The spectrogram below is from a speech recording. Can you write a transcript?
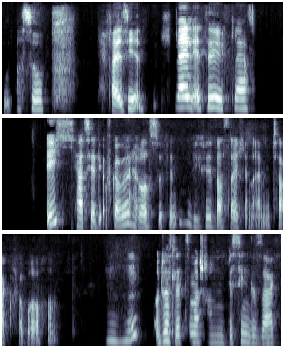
gut. Ach so, pff, weiß ich jetzt nicht. Nein, erzähl, klar. Ich hatte ja die Aufgabe herauszufinden, wie viel Wasser ich an einem Tag verbrauche. Mhm. Und du hast letztes Mal schon ein bisschen gesagt,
